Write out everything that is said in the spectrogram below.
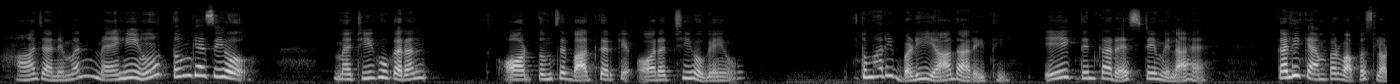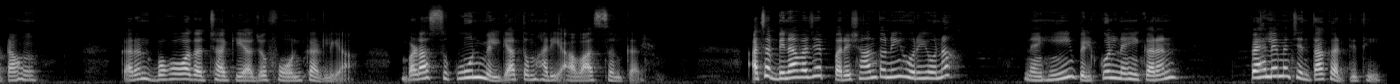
हाँ जाने मन, मैं ही हूँ। तुम कैसी हो? मैं ठीक हूँ करण, और तुमसे बात करके और अच्छी हो गई हूँ। तुम्हारी बड़ी याद आ रही थी। एक दिन का रेस्ट डे मिला है। कल ही कैंप पर वापस लौटा हूँ। करण, बहुत अच्छा किया जो फ़ोन कर लिया। बड़ा सुकून मिल गया तुम्हारी आवाज़ सुनकर। अच्छा बिना वजह परेशान तो नहीं हो रही हो ना? नहीं, बिल्कुल नहीं, करण। पहले मैं चिंता करती थी,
